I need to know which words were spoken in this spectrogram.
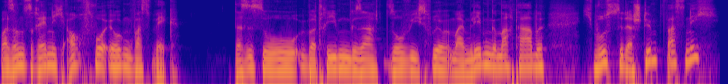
weil sonst renne ich auch vor irgendwas weg. Das ist so übertrieben gesagt, so wie ich es früher mit meinem Leben gemacht habe. Ich wusste, da stimmt was nicht,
